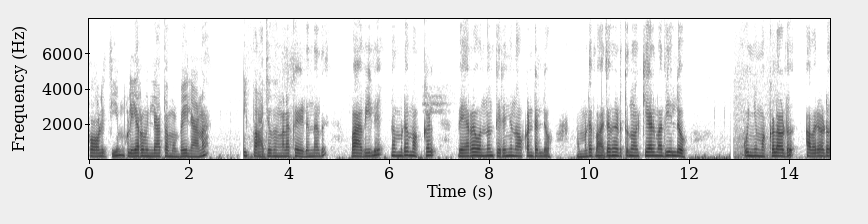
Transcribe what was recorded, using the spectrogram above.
ക്വാളിറ്റിയും ക്ലിയറും ഇല്ലാത്ത മൊബൈലാണ് ഈ പാചകങ്ങളൊക്കെ ഇടുന്നത്. ഭാവിയിൽ നമ്മുടെ മക്കൾ വേറെ ഒന്നും തിരഞ്ഞു നോക്കണ്ടല്ലോ. നമ്മുടെ പാചകം എടുത്ത് നോക്കിയാൽ മതിയല്ലോ. കുഞ്ഞു മക്കളോട് അവരോട്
